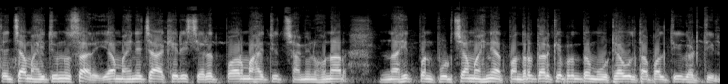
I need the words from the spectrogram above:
त्यांच्या माहितीनुसार या महिन्याच्या अखेरीस शरद पवार माहितीत सामील होणार नाहीत पण पुढच्या महिन्यात पंधरा तारखेपर्यंत मोठ्या उलथापालती घडतील.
